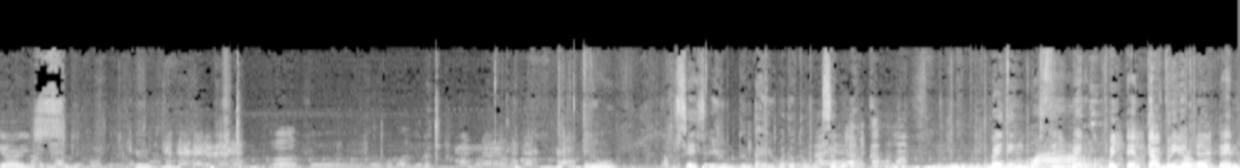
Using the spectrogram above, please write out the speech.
Guys. Yun. Ayun. Tapos guys, ayun, dun tayo matutulog sa baba. Pwede rin wow. stay. Meron may tent ka. Bring your own tent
